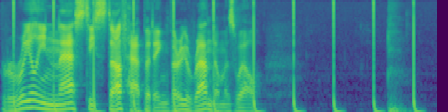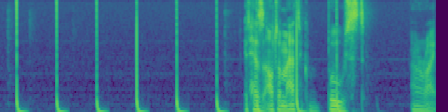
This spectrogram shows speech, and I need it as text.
really nasty stuff happening. Very random as well. It has automatic boost. All right.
